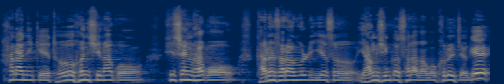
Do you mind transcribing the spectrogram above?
하나님께 더 헌신하고 희생하고 다른 사람을 위해서 양심껏 살아가고 그럴 적에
